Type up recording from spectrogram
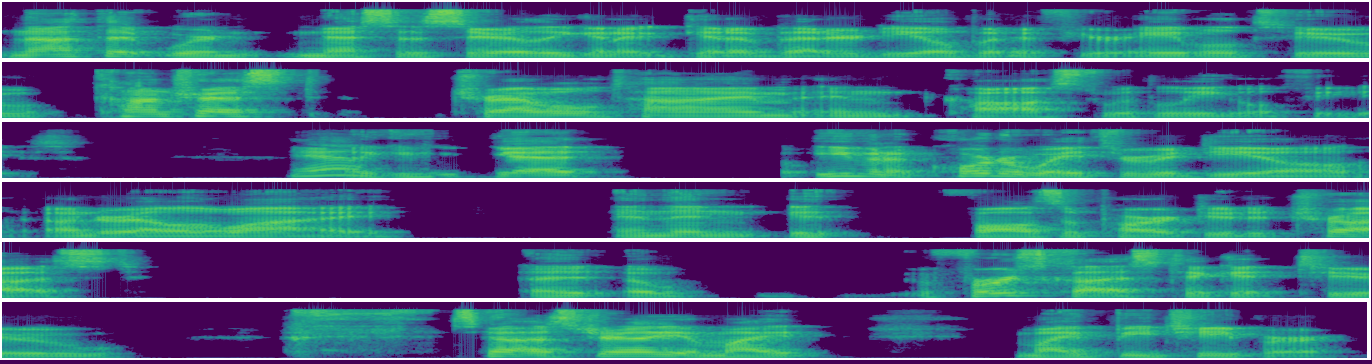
not that we're necessarily going to get a better deal, but if you're able to contrast travel time and cost with legal fees. Yeah. Like if you get even a quarter way through a deal under LOI and then it falls apart due to trust, a, a first class ticket to to Australia might might be cheaper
